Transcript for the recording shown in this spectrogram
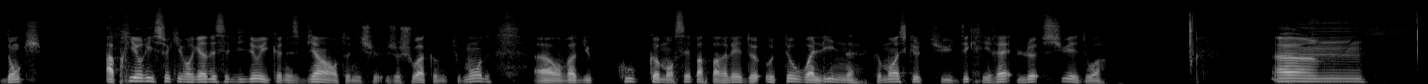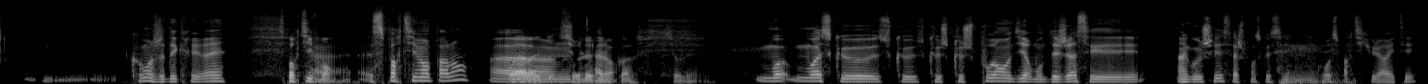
Donc, a priori, ceux qui vont regarder cette vidéo, ils connaissent bien Anthony Joshua comme tout le monde. Euh, on va du coup commencer par parler de Otto Wallin. Comment est-ce que tu décrirais le Suédois? Euh, Comment je décrirais? Sportivement. Euh, sportivement parlant ouais, sur le ring, quoi. Moi, moi, ce que, ce que, ce que, que je pourrais en dire, bon, déjà, c'est un gaucher, ça je pense que c'est une grosse particularité.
